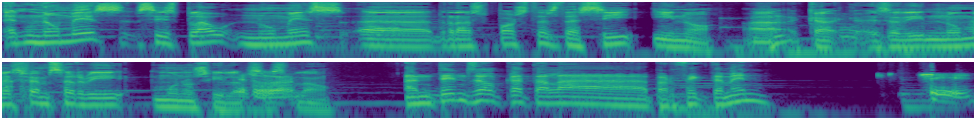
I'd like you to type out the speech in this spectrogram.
Eh, Només, si plau, només eh, respostes de sí i no. Eh, que, que- és a dir, només fem servir monosíl·labs, Perdó. sisplau. Entens el català perfectament? Sí,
